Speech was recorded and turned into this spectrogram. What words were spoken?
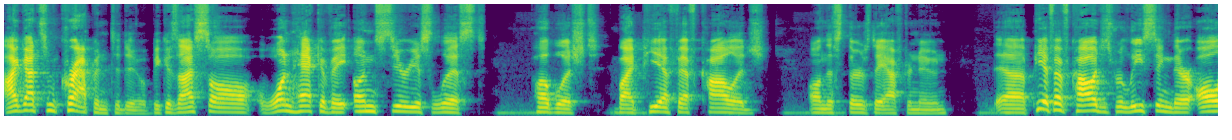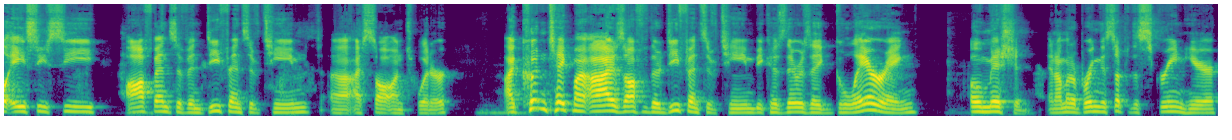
I got some crapping to do because I saw one heck of a unserious list published by PFF College on this Thursday afternoon. Uh, PFF College is releasing their all ACC offensive and defensive teams uh, I saw on Twitter. I couldn't take my eyes off of their defensive team because there was a glaring omission. And I'm going to bring this up to the screen here.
